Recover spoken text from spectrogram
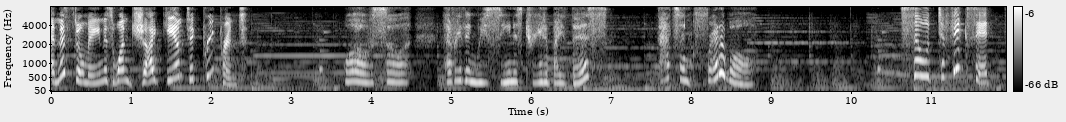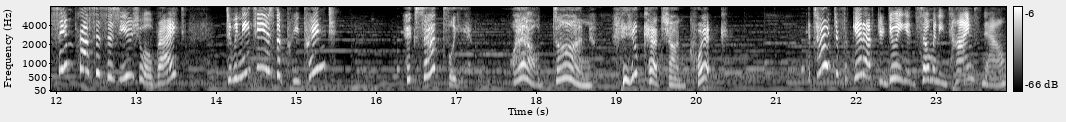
and this domain is one gigantic preprint. Whoa, so everything we've seen is created by this? That's incredible! So, to fix it, same process as usual, right? Do we need to use the preprint? Exactly! Well done! You catch on quick. It's hard to forget after doing it so many times now.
